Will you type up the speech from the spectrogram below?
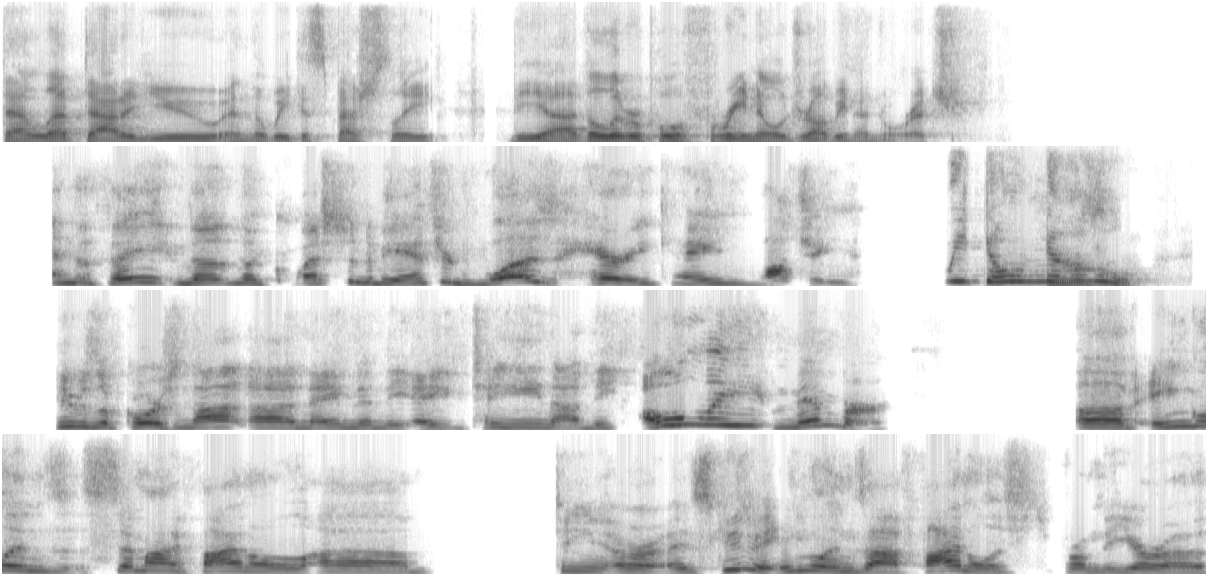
that leapt out of you in the week, especially the uh, the Liverpool three 0 drubbing at Norwich. And the thing, the the question to be answered was Harry Kane watching. We don't know. He was, he was of course, not uh, named in the 18. Uh, the only member of England's semi-final uh, team, or excuse me, England's uh, finalist from the Euro,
